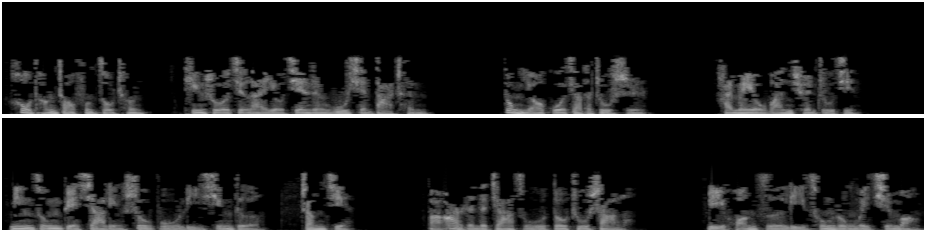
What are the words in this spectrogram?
后唐赵凤奏称：听说近来有奸人诬陷大臣，动摇国家的柱石。还没有完全诛尽，明宗便下令收捕李行德、张简，把二人的家族都诛杀了，立皇子李从荣为秦王。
